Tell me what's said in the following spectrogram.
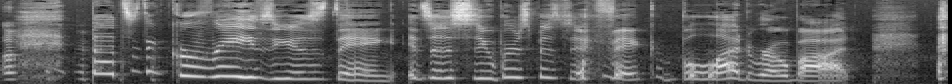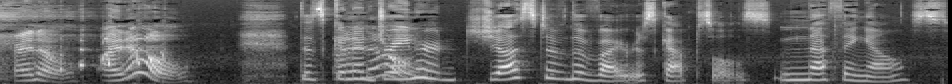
That's the craziest thing. It's a super specific blood robot I know. I know. that's gonna drain her just of the virus capsules. Nothing else.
